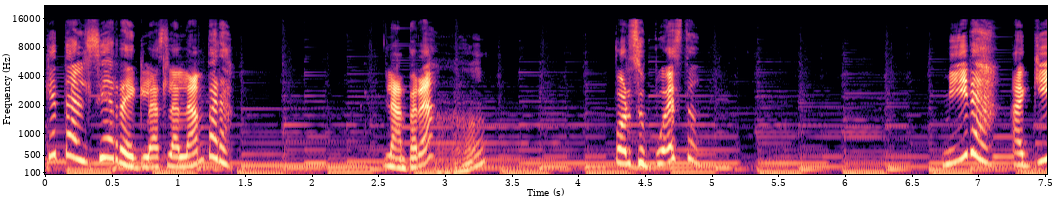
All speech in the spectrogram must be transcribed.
¿Qué tal si arreglas la lámpara? ¿Lámpara? Por supuesto. Mira, aquí.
